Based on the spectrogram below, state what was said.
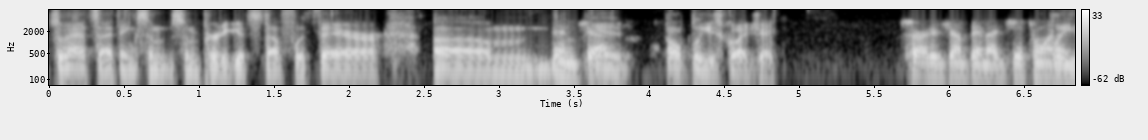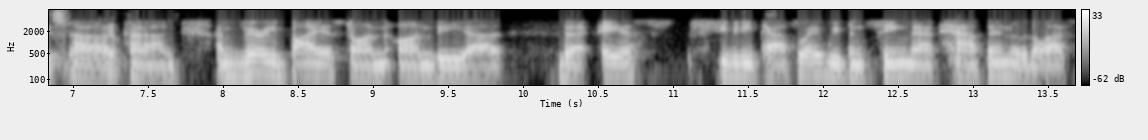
So that's I think some some pretty good stuff with there. Um, and Jeff. And, oh, please go ahead, Jake sorry to jump in. I just want Please. to uh, yep. kind of. I'm very biased on on the uh, the ASCVD pathway. We've been seeing that happen over the last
